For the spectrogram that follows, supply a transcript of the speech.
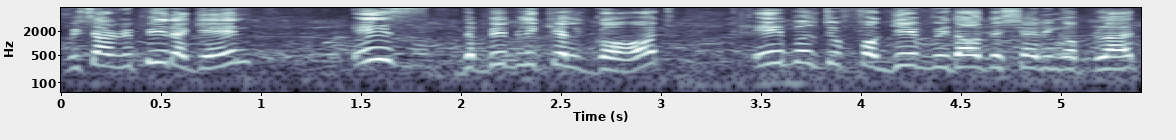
which I'll repeat again. Is the biblical God able to forgive without the shedding of blood,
